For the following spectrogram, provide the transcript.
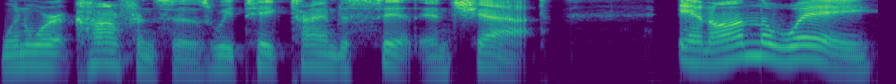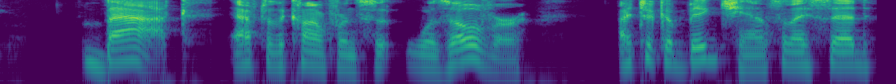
When we're at conferences, we take time to sit and chat. And on the way back after the conference was over, I took a big chance and I said,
